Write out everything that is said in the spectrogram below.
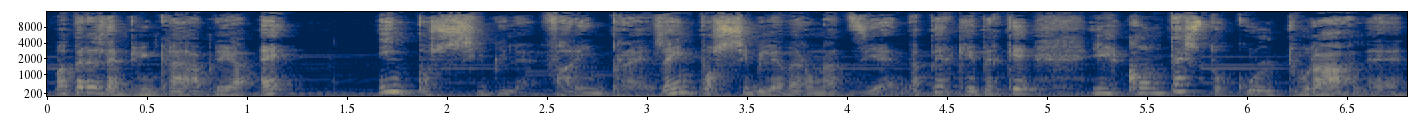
ma per esempio in Calabria è impossibile fare impresa, è impossibile avere un'azienda. Perché? Perché il contesto culturale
